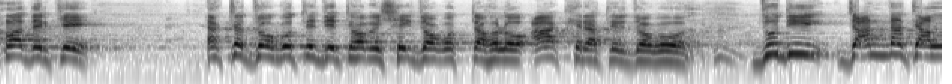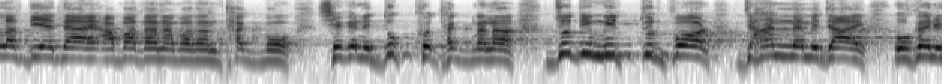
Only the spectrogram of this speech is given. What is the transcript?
আমাদেরকে একটা জগতে যেতে হবে, সেই জগৎটা হলো আখেরাতের জগৎ। যদি জান্নাতে আল্লাহ দিয়ে দেয়, আবাদান আবাদান থাকব, সেখানে দুঃখ থাকবে না। যদি মৃত্যুর পর জাহান নামে যায়, ওখানে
